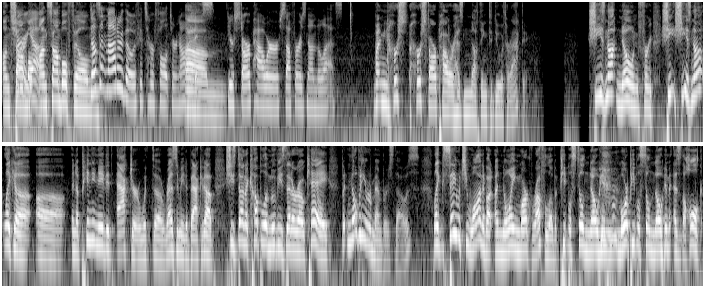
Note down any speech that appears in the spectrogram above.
Ensemble yeah. ensemble film. doesn't matter though if it's her fault or not. Um, it's, your star power suffers nonetheless. But I mean, her her star power has nothing to do with her acting. She's not known for she she is not like a uh, an opinionated actor with the resume to back it up. She's done a couple of movies that are okay, but nobody remembers those. Like say what you want about annoying Mark Ruffalo, but people still know him. more people still know him as the Hulk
